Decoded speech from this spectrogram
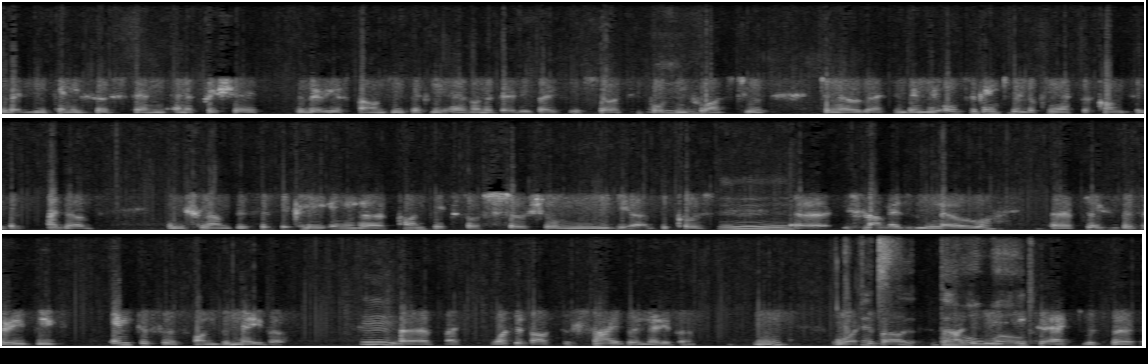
so that we can exist and, and appreciate the various boundaries that we have on a daily basis. So it's important mm. for us to, to know that. And then we're also going to be looking at the concept of adab in Islam, specifically in the context of social media, because mm. uh, Islam, as we know, uh, places a very big emphasis on the neighbor. Mm. Uh, but what about the cyber neighbor? Hmm? What That's about the, the how do we world. interact with the,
